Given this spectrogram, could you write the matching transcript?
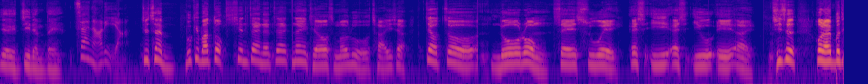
这个纪念碑在哪里呀、就在布吉巴多。现在呢，在那一条什么路，我查一下，叫做罗龙塞苏 A S E S U A I。其实后来不是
